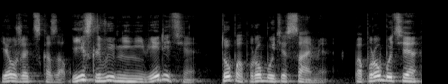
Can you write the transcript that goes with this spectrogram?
я уже это сказал. Если вы мне не верите, то попробуйте сами. Попробуйте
